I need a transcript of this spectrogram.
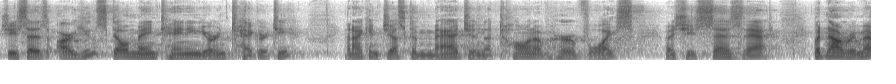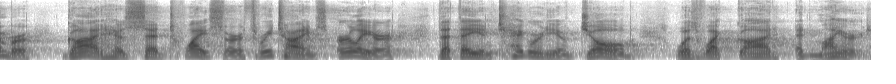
she says, Are you still maintaining your integrity? And I can just imagine the tone of her voice as she says that. But now remember, God has said twice or three times earlier that the integrity of Job was what God admired.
